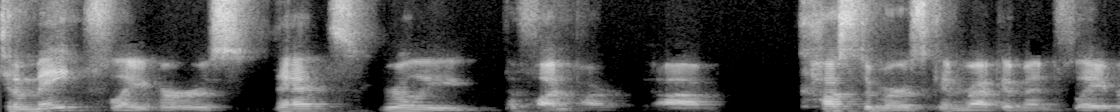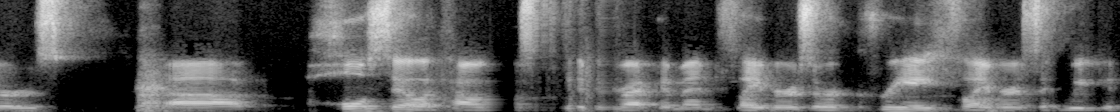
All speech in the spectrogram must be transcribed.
to make flavors, that's really the fun part. Um, customers can recommend flavors. Uh, wholesale accounts can recommend flavors or create flavors that we could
